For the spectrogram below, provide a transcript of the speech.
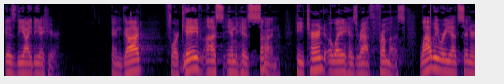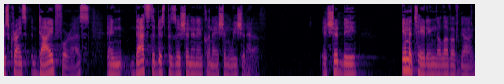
is the idea here. And God forgave us in his Son. He turned away his wrath from us while we were yet sinners, Christ died for us, and that's the disposition and inclination we should have. It should be imitating the love of God.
